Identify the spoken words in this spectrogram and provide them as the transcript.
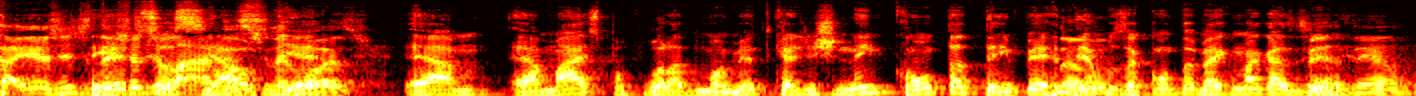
Aí a gente Tem deixa de lado esses que negócios. é, é, a, é a mais popular do momento que a gente nem conta tem. Perdemos a conta Mac Magazine. Perdemos.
